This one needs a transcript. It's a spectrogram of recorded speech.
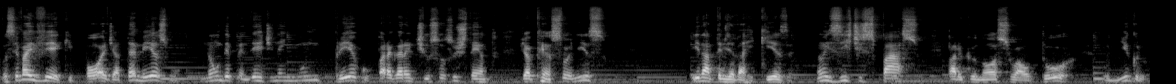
você vai ver que pode até mesmo não depender de nenhum emprego para garantir o seu sustento. Já pensou nisso? E na trilha da riqueza, não existe espaço para o que o nosso autor, o Negro,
